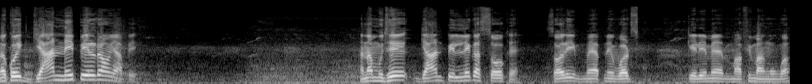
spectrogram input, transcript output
मैं कोई ज्ञान नहीं पेल रहा हूँ यहाँ पे। है ना, मुझे ज्ञान पेलने का शौक़ है। सॉरी मैं अपने वर्ड्स के लिए मैं माफ़ी मांगूँगा।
